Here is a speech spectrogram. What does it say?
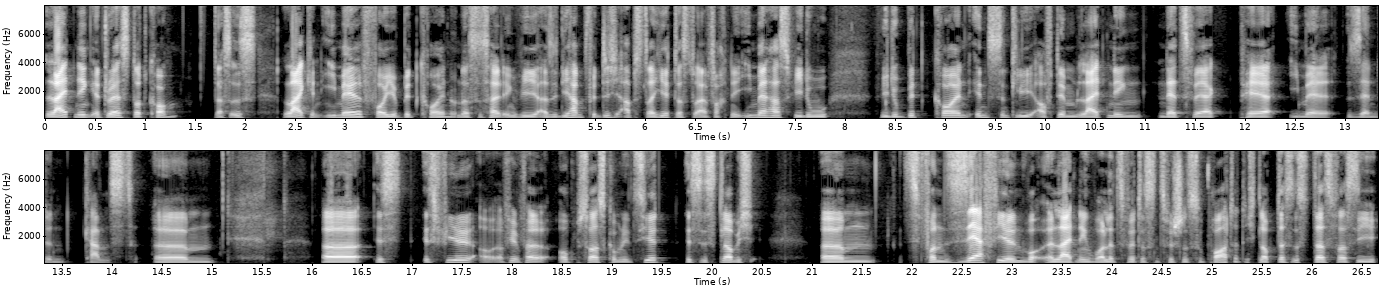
lightningaddress.com. Das ist like an email for your Bitcoin. Und das ist halt irgendwie, also die haben für dich abstrahiert, dass du einfach eine E-Mail hast, wie du, wie du Bitcoin instantly auf dem Lightning-Netzwerk per E-Mail senden kannst. Ähm, äh, ist, ist viel auf jeden Fall Open Source kommuniziert. Es ist, glaube ich, ähm, von sehr vielen äh, Lightning Wallets wird es inzwischen supported. Ich glaube, das ist das, was sie,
